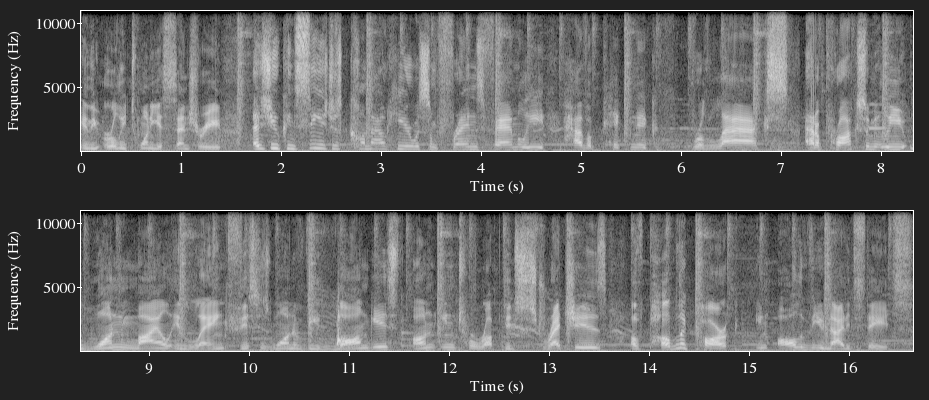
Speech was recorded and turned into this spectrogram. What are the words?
in the early 20th century. As you can see, just come out here with some friends, family, have a picnic, relax. At approximately one mile in length, this is one of the longest uninterrupted stretches of public park in all of the United States.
